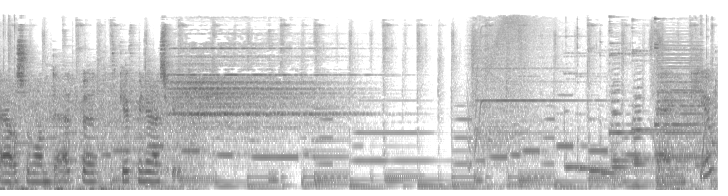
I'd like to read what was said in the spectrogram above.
I also want that, but give me the recipe. Thank you.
